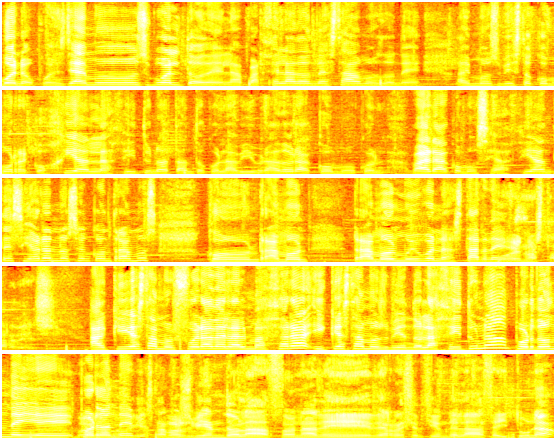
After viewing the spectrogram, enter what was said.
Bueno, pues ya hemos vuelto de la parcela donde estábamos, donde hemos visto cómo recogían la aceituna tanto con la vibradora como con la vara, como se hacía antes, y ahora nos encontramos con Ramón. Ramón, muy buenas tardes. Buenas tardes. Aquí estamos fuera de la almazara y ¿qué estamos viendo? ¿La aceituna por dónde? por dónde... Aquí estamos viendo la zona de, de recepción de la aceituna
